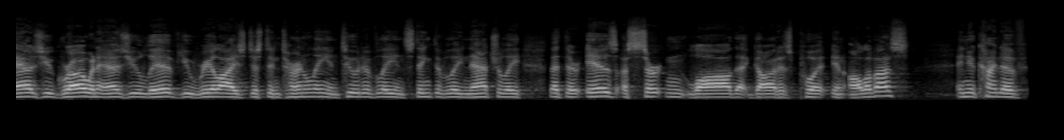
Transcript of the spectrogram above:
as you grow and as you live, you realize just internally, intuitively, instinctively, naturally, that there is a certain law that God has put in all of us. And you kind of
